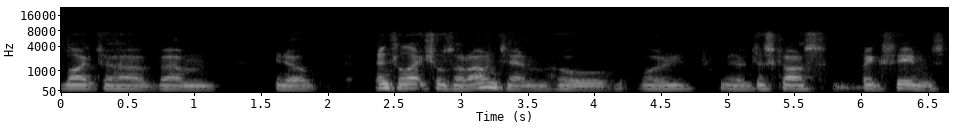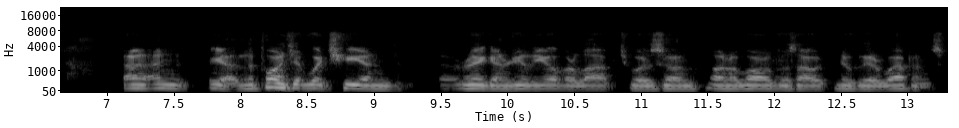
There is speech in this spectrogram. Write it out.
liked to have, um, you know, intellectuals around him who would you know, discuss big themes. And, and yeah, the point at which he and Reagan really overlapped was on, on a world without nuclear weapons.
